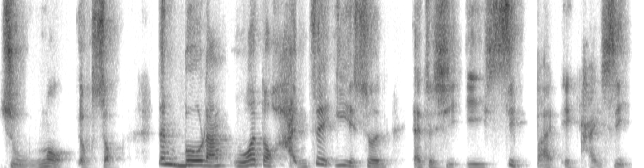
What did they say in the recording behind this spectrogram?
自我约束。但无人有法度限制伊的时，也就是伊失败的开始。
